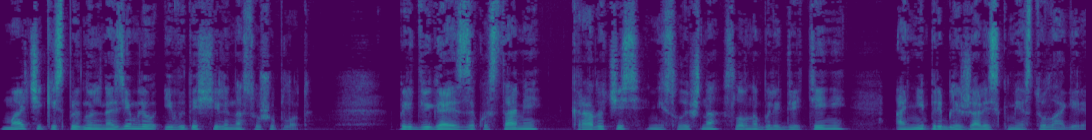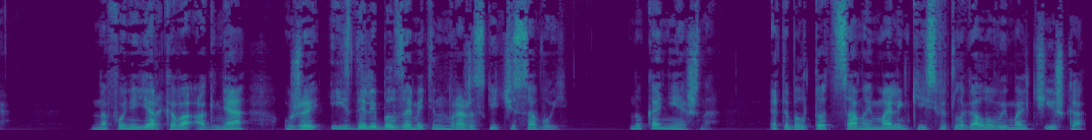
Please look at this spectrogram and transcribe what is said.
Мальчики спрыгнули на землю и вытащили на сушу плот. Передвигаясь за кустами, крадучись, неслышно, словно были две тени, они приближались к месту лагеря. На фоне яркого огня уже издали был заметен вражеский часовой. Ну, конечно, это был тот самый маленький светлоголовый мальчишка,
